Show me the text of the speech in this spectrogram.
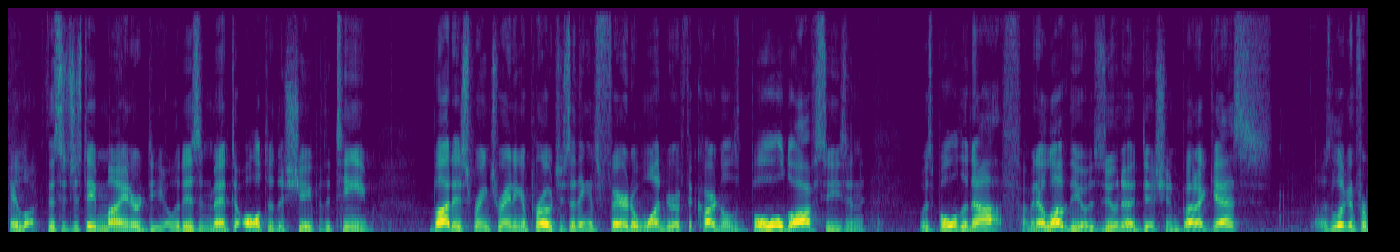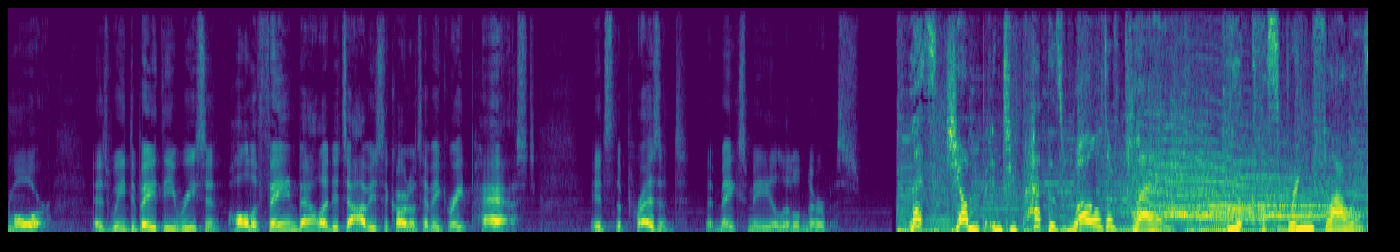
Hey, look, this is just a minor deal. It isn't meant to alter the shape of the team. But as spring training approaches, I think it's fair to wonder if the Cardinals' bold offseason was bold enough. I mean, I love the Ozuna edition, but I guess I was looking for more. As we debate the recent Hall of Fame ballot, it's obvious the Cardinals have a great past. It's the present that makes me a little nervous. Let's jump into Peppa's world of play. Look for spring flowers,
